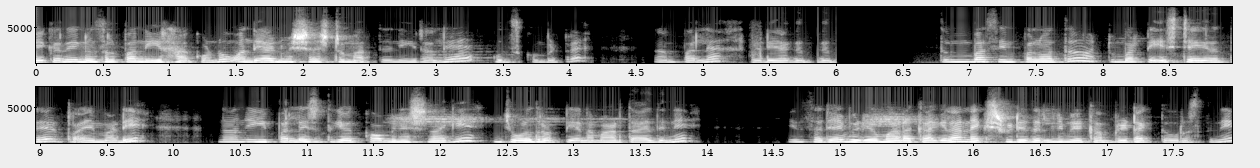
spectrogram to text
ಬೇಕಾದ್ರೆ ಇನ್ನೊಂದು ಸ್ವಲ್ಪ ನೀರು ಹಾಕ್ಕೊಂಡು ಒಂದು ಎರಡು ನಿಮಿಷ ಅಷ್ಟು ಮತ್ತೆ ನೀರಲ್ಲೇ ಕುದಿಸ್ಕೊಂಡ್ಬಿಟ್ರೆ ನಮ್ಮ ಪಲ್ಯ ರೆಡಿ ಆಗುತ್ತೆ. ತುಂಬ ಸಿಂಪಲ್ ಮತ್ತು ತುಂಬ ಟೇಸ್ಟಿಯಾಗಿರುತ್ತೆ ಟ್ರೈ ಮಾಡಿ. ನಾನು ಈ ಪಲ್ಯ ಜೊತೆಗೆ ಇವತ್ತು ಕಾಂಬಿನೇಷನ್ ಆಗಿ ಜೋಳದ ರೊಟ್ಟಿಯನ್ನು ಮಾಡ್ತಾಯಿದ್ದೀನಿ ಇದು ಸರಿಯಾಗಿ ವಿಡಿಯೋ ಮಾಡೋಕ್ಕಾಗಿಲ್ಲ. ನೆಕ್ಸ್ಟ್ ವಿಡಿಯೋದಲ್ಲಿ ನಿಮಗೆ ಕಂಪ್ಲೀಟಾಗಿ ತೋರಿಸ್ತೀನಿ.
